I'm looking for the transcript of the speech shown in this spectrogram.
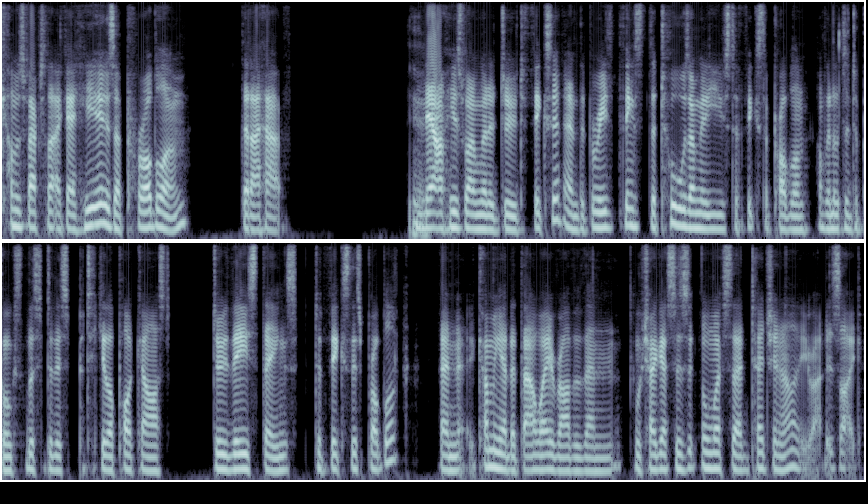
comes back to like, okay, here's a problem that I have. Yeah. Now here's what I'm going to do to fix it, and the things, the tools I'm going to use to fix the problem. I'm going to listen to books, listen to this particular podcast, do these things to fix this problem, and coming at it that way rather than, which I guess is almost that intentionality, right? It's like,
